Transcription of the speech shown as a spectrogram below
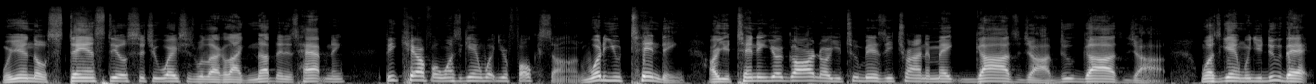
when you're in those standstill situations where like, like nothing is happening, be careful once again what you're focused on. What are you tending? Are you tending your garden or are you too busy trying to make God's job, do God's job? Once again, when you do that,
